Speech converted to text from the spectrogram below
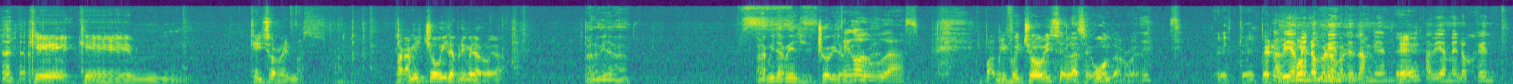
que, que, mm, que hizo reír más? Para mí, Chovy la primera rueda. Para mí también. Para mí también Chovy la Tengo primera. dudas. Para mí fue Chovis en la segunda rueda. Este, pero Había menos gente también. ¿Eh? Había menos gente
